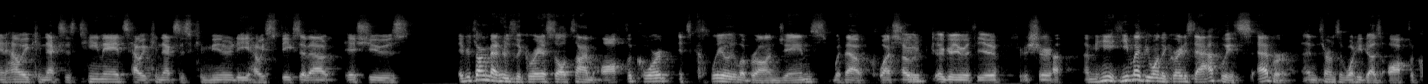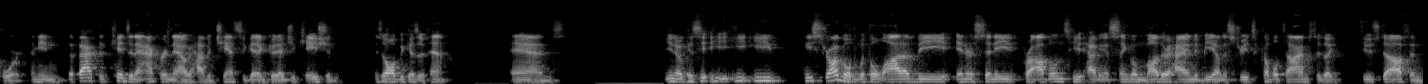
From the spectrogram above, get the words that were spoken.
and how he connects his teammates, how he connects his community, how he speaks about issues. If you're talking about who's the greatest all time off the court, it's clearly LeBron James without question. I would agree with you for sure. I mean, he, he might be one of the greatest athletes ever in terms of what he does off the court. I mean, the fact that kids in Akron now have a chance to get a good education is all because of him. And, you know, because he, he, he, he struggled with a lot of the inner city problems. He having a single mother, having to be on the streets a couple times to like do stuff. And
